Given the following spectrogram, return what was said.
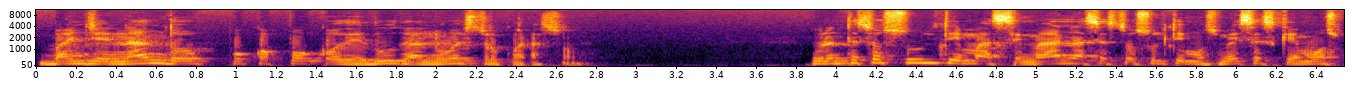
van llenando poco a poco de duda nuestro corazón. Durante estas últimas semanas, estos últimos meses que hemos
